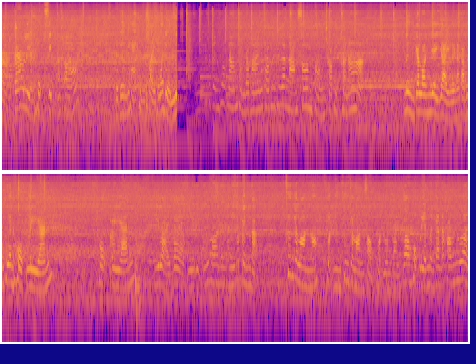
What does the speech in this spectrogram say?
ว่าๆเก้าเหรียญหกสิบนะคะ เดี๋ยวเดินไปหาถุงใส่เพราะว่าเดี๋ยวลืมอันนี้ก็จะเป็นพวกน้ำผลไม้นะคะเพื่อนๆน้ำส้มของชาพิคาน่าหนึ่งแกลลอนใหญ่ ๆ เลยนะคะเพื่อนๆหกเหรียญหกเหรียญมีหลายแบบมีอีกยี่ห้อหนึ่งอันนี้ก็เป็นแบบครึ่งแกลลอนเนาะขวดหนึ่งครึ่งแกลลอนสองขวดรวมกันก็หกเหรียญเหมือนกันนะคะเพื่อน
